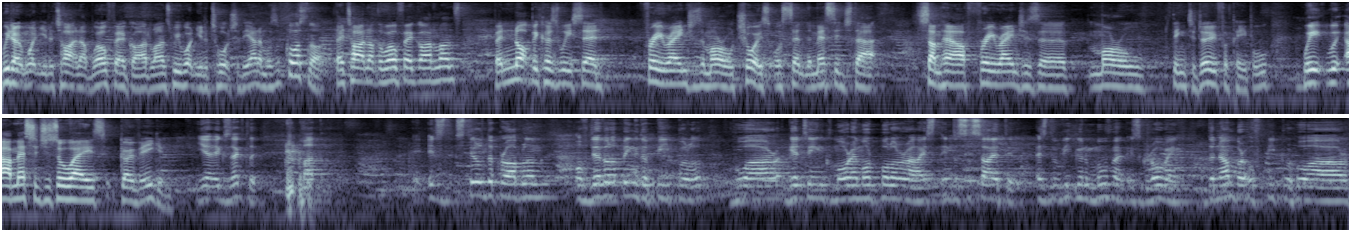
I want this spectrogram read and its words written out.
we don't want you to tighten up welfare guidelines. We want you to torture the animals. Of course not. They tighten up the welfare guidelines, but not because we said free range is a moral choice or sent the message that somehow free range is a moral thing to do for people. We, we, our message is always go vegan. Yeah, exactly. but it's still the problem of developing the people who are getting more and more polarized in the society. As the vegan movement is growing, the number of people who are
